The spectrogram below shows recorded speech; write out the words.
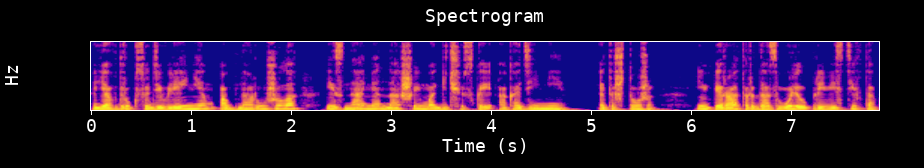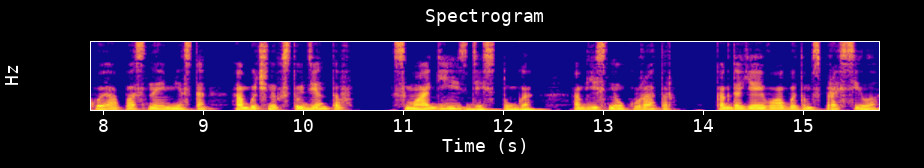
я вдруг с удивлением обнаружила и знамя нашей магической академии. Это что же, император дозволил привести в такое опасное место обычных студентов? С магией здесь туго, объяснил куратор, когда я его об этом спросила.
